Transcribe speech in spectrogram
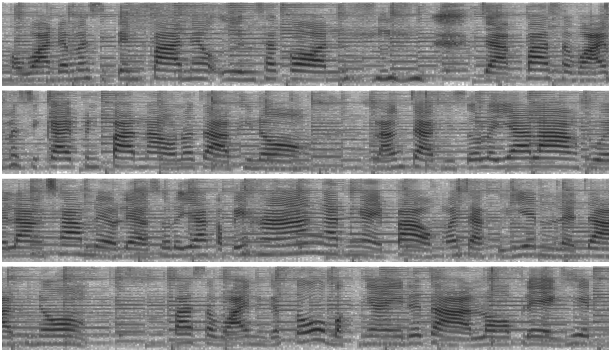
เพราะว่าได้มันสิเป็นปลาแนวอื่นซะก่อน จากปลาสวายมันสิกลายเป็นปลาเน่าเนาะจ้าพี่น้อง หลังจากที่โซลยาล้างถ้วยล้างชามแล้วแล้วโซลยาก็ไปหางัดไงเปล่าออกมาจากตู้เย็นแหละจ้าพี่น้องปลาสวายนี่ก็โตบักใหญ่เด้อจ้ารอบแรกเฮ็ดไป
